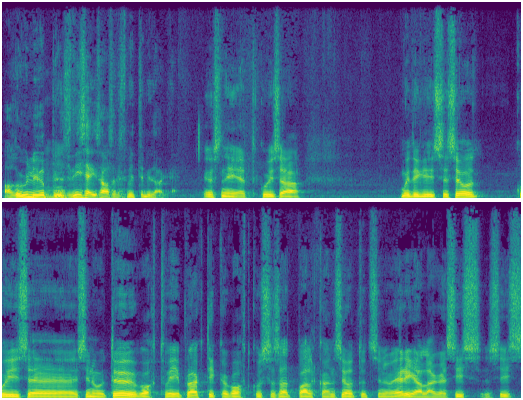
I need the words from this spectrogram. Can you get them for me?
aga üliõpilased mm -hmm. ise ei saa sellest mitte midagi. just nii, et kui sa muidugi see seos kui see sinu töökoht või praktikakoht, kus sa saad palka, on seotud sinu erialaga, siis, siis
